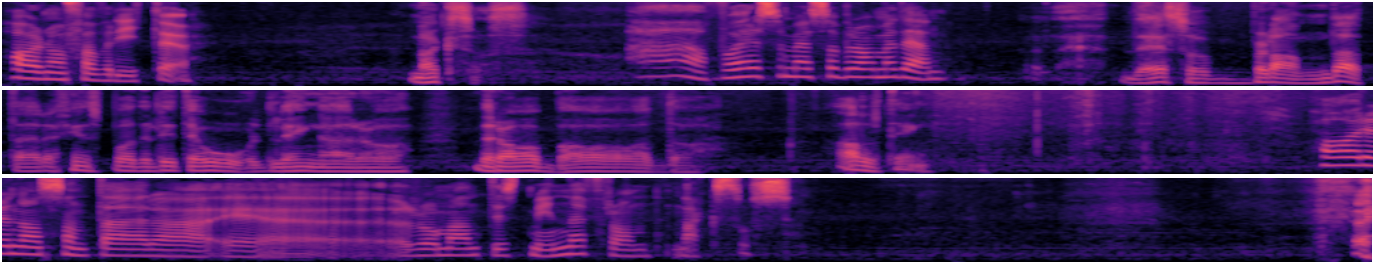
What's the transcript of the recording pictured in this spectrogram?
Har du någon favoritö? Naxos. Ah, vad är det som är så bra med den? Det är så blandat där. Det finns både lite odlingar och bra bad och allting. Har du något sånt där eh, romantiskt minne från Naxos?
